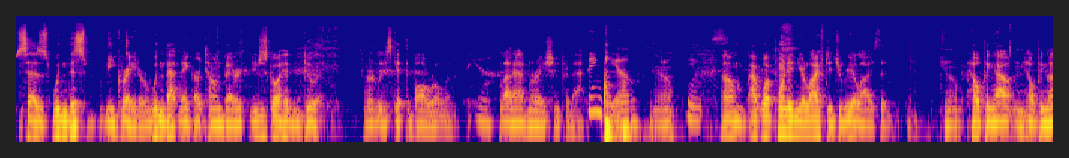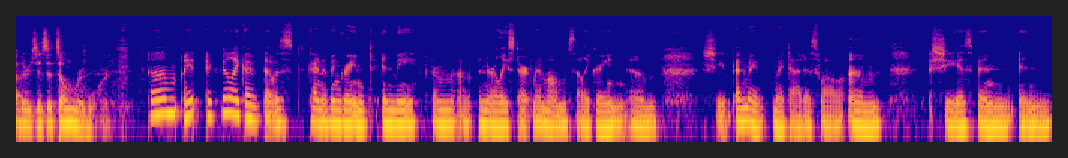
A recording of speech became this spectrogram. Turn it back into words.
says, "Wouldn't this be great?" or "Wouldn't that make our town better?" You just go ahead and do it, or at least get the ball rolling. Yeah, A lot of admiration for that. thank you. You know. Thanks. Um, at what point in your life did you realize that, you know, helping out and helping others is its own reward? Um, I, I feel like I, that was kind of ingrained in me from a, an early start. My mom, Sally Green, um, she and my my dad as well. Um, she has been in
